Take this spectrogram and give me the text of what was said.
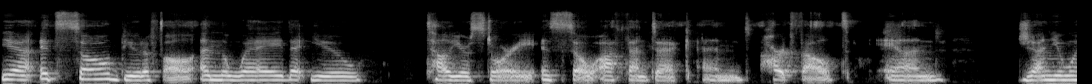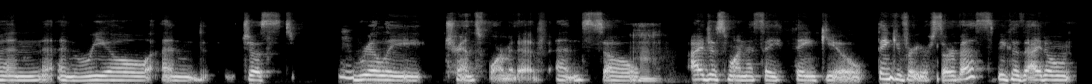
Yeah, it's so beautiful. And the way that you tell your story is so authentic and heartfelt and genuine and real and just really transformative. And so mm-hmm. I just want to say thank you. Thank you for your service because I don't,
